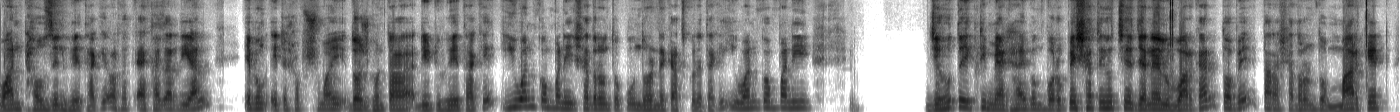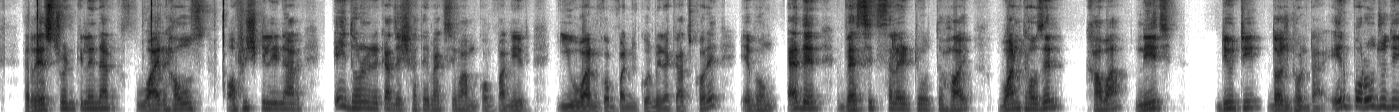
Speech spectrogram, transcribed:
ওয়ান 1000 হয়ে থাকে অর্থাৎ ৳১,০০০ এবং এটা সবসময় ১০ ঘণ্টা ডিউটি হয়ে থাকে। ইওয়ান কোম্পানি সাধারণত কোন ধরনের কাজ করে থাকে? ইওয়ান কোম্পানি যেহেতু একটি মেঘা এবং বড় পেশাটি হচ্ছে জেনারেল ওয়ার্কার, তবে তারা সাধারণত market, restaurant cleaner, war warehouse, office cleaner এই ধরনের কাজের সাথে ম্যাক্সিমাম কোম্পানির ইওয়ান কোম্পানির কর্মীরা কাজ করে এবং এদের বেসিক সেলারিটি হতে হয় 1000 খাওয়া, নিজ, ডিউটি ১০ ঘণ্টা। এরপরও যদি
